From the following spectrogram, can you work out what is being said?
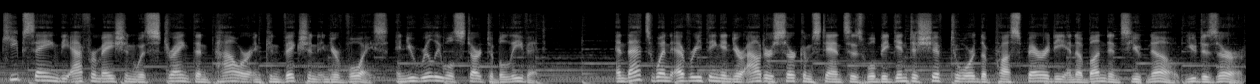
Keep saying the affirmation with strength and power and conviction in your voice, and you really will start to believe it. And that's when everything in your outer circumstances will begin to shift toward the prosperity and abundance you know you deserve.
